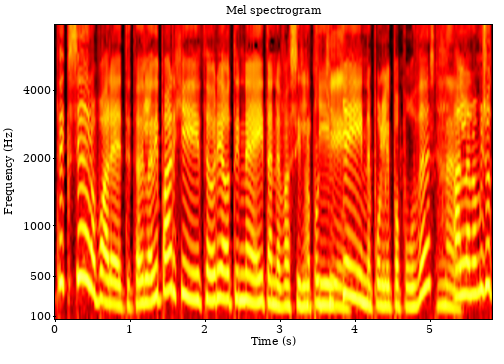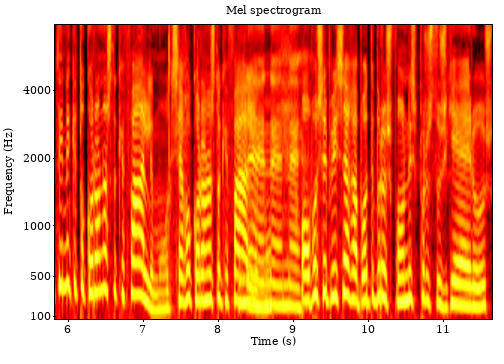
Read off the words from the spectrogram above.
Δεν ξέρω απαραίτητα. Δηλαδή, υπάρχει η θεωρία ότι ναι, ήταν Από βασιλική εκεί. και είναι πολλοί παππούδες. Ναι. Αλλά νομίζω ότι είναι και το κορώνα στο κεφάλι μου. Ότι σε έχω κορώνα στο κεφάλι Ναι, μου. ναι, ναι. Όπως επίσης αγαπώ την προσφώνηση προς τους γέρους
